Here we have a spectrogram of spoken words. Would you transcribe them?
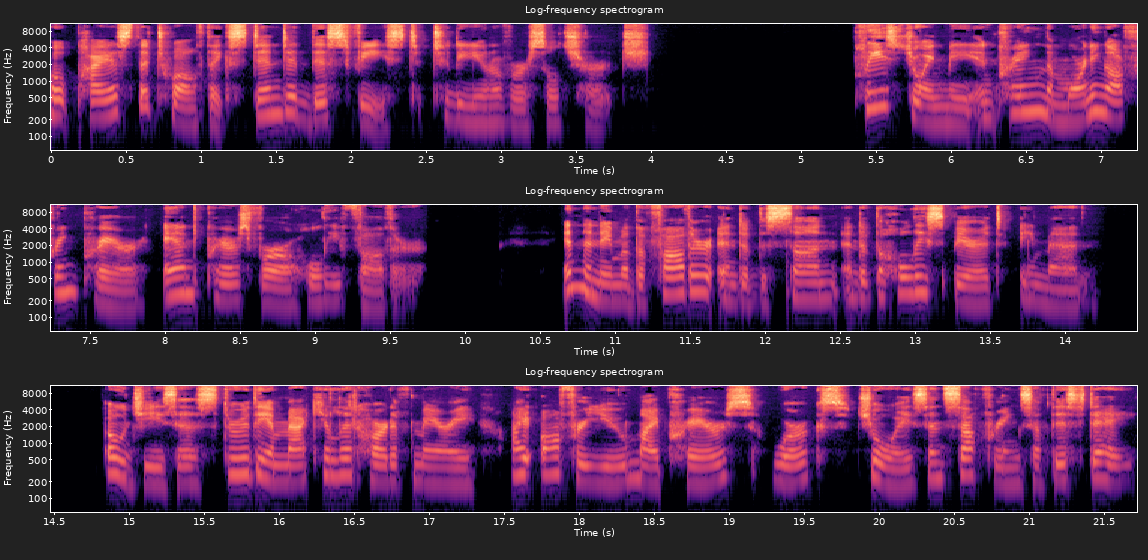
Pope Pius XII extended this feast to the Universal Church. Please join me in praying the morning offering prayer and prayers for our Holy Father. In the name of the Father, and of the Son, and of the Holy Spirit, Amen. O Jesus, through the Immaculate Heart of Mary, I offer you my prayers, works, joys, and sufferings of this day,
